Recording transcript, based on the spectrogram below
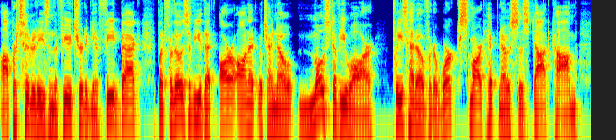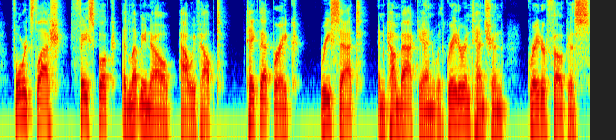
opportunities in the future to give feedback. But for those of you that are on it, which I know most of you are, please head over to worksmarthypnosis.com forward slash Facebook and let me know how we've helped. Take that break, reset, and come back in with greater intention, greater focus,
